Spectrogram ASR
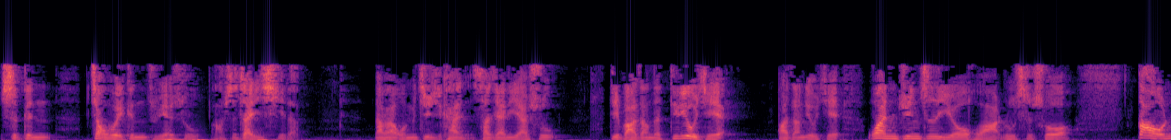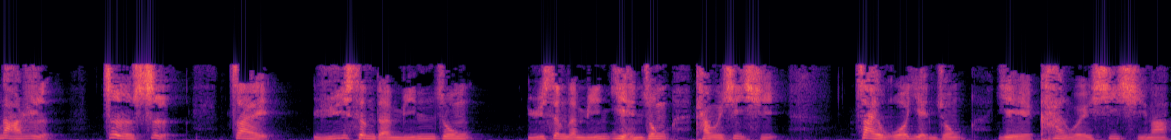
是跟教会跟主耶稣啊是在一起的。那么我们继续看撒迦利亚书第八章的第六节，八章六节，万军之耶和华如此说：到那日，这事。在余剩的民中，余剩的民眼中看为稀奇，在我眼中也看为稀奇吗？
